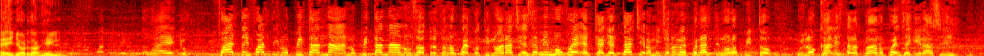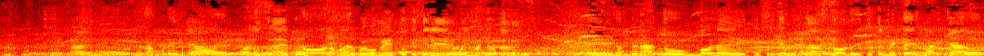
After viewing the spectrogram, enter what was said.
Eh, Jordan Hill. a ellos. Falta y falta y no pitan nada, no pitan nada a nosotros, esto no puede continuar así. Ese mismo fue el que allá en Táchira me hicieron el penalti y no lo pitó. Muy localista, las cosas no pueden seguir así. Quizás eh, esa es la molestia del cual lo trae, pero hablamos del buen momento que tiene Wilman Jordan en el campeonato. Un gol eh, que prácticamente estaba solo y totalmente desmarcado,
